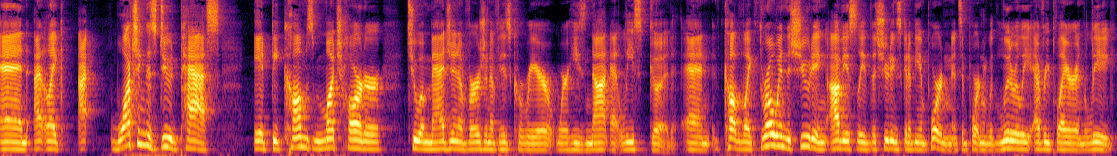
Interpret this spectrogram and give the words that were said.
And I like I watching this dude pass, it becomes much harder to imagine a version of his career where he's not at least good. And like throw in the shooting, obviously the shooting's going to be important. It's important with literally every player in the league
